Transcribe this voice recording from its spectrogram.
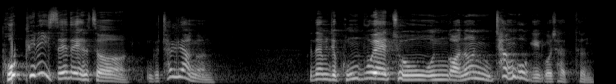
보필이 있어야 돼. 그래서 천량은. 그 다음에 이제 공부에 좋은 거는 창곡이고 잣은.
